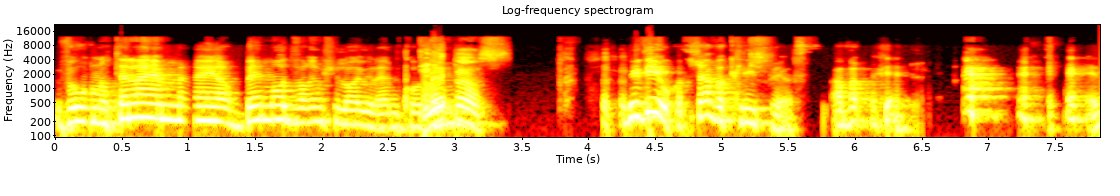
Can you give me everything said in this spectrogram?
והוא נותן להם אה, הרבה מאוד דברים שלא היו להם קודם. קליפרס. בדיוק, עכשיו הקליפרס. אבל, כן. כן.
